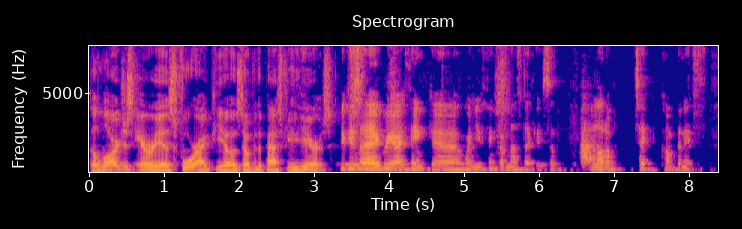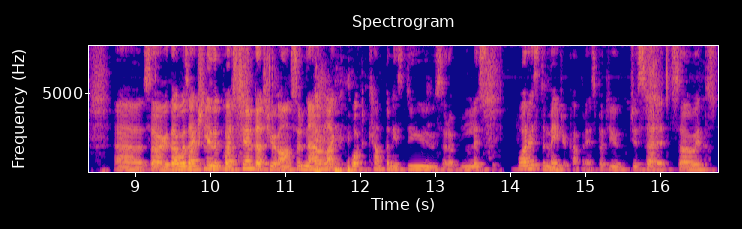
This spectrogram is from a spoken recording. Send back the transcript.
the largest areas for IPOs over the past few years. Because I agree, I think uh, when you think of Nasdaq, it's a, a lot of tech companies uh, so that was actually the question that you answered now. Like, what companies do you sort of list? What is the major companies? But you just said it. So it's.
